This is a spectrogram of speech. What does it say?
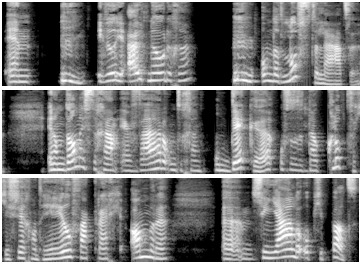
En ik wil je uitnodigen om dat los te laten. En om dan eens te gaan ervaren, om te gaan ontdekken of dat het nou klopt wat je zegt. Want heel vaak krijg je andere um, signalen op je pad.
